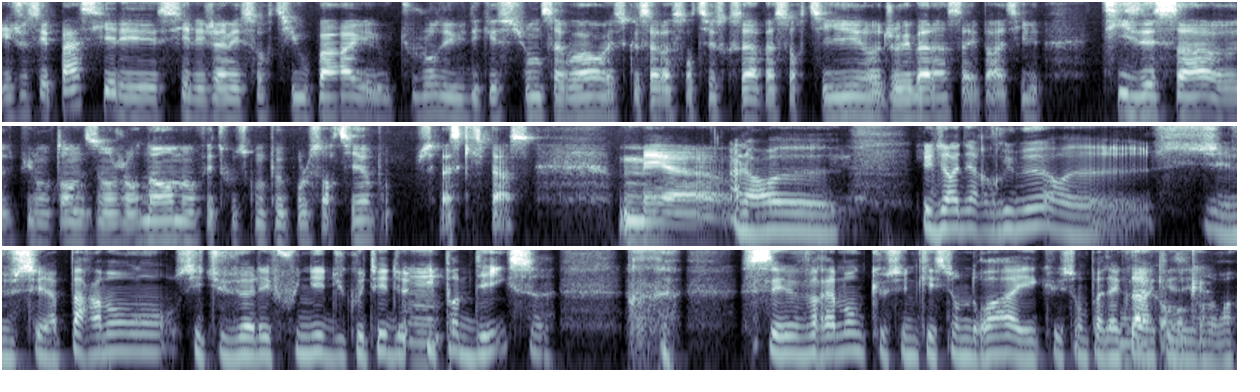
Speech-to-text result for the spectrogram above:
Euh, et je sais pas si elle, est, si elle est jamais sortie ou pas. Il y a toujours eu des questions de savoir est-ce que ça va sortir, est-ce que ça va pas sortir? Joey Ballas avait paraît-il teasé ça euh, depuis longtemps en disant genre non mais on fait tout ce qu'on peut pour le sortir. Bon, je sais pas ce qui se passe. Mais alors les dernières rumeurs, euh, c'est apparemment, si tu veux aller fouiner du côté de mm. Hip Hop DX, c'est vraiment que c'est une question de droit et qu'ils sont pas d'accord avec les droits.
